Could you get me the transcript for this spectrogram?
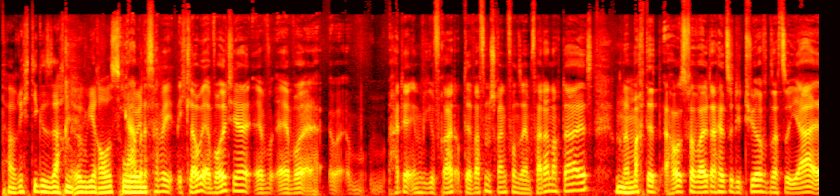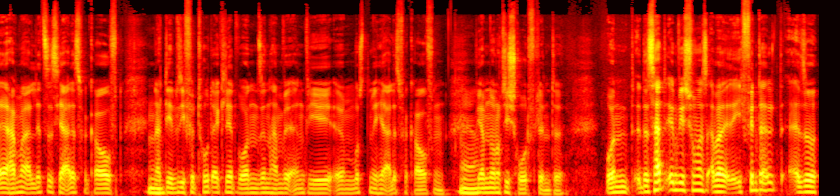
paar richtige Sachen irgendwie rausholen. Ja, aber das habe ich, ich glaube, er wollte ja, er, er, woll- er hat ja irgendwie gefragt, ob der Waffenschrank von seinem Vater noch da ist. Und dann macht der Hausverwalter halt so die Tür auf und sagt so, ja, äh, haben wir letztes Jahr alles verkauft. Nachdem sie für tot erklärt worden sind, haben wir irgendwie, äh, mussten wir hier alles verkaufen. Ja. Wir haben nur noch die Schrotflinte. Und das hat irgendwie schon was, aber ich finde halt, also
